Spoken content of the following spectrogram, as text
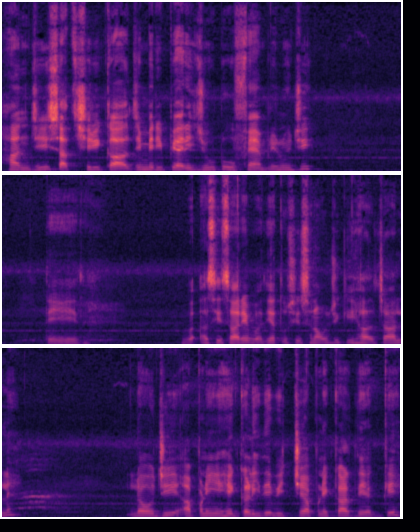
ਹਾਂਜੀ, ਸਤਿ ਸ਼੍ਰੀ ਅਕਾਲ ਜੀ, ਮੇਰੀ ਪਿਆਰੀ YouTube ਫੈਮਿਲੀ ਨੂੰ ਜੀ। ਤੇ ਅਸੀਂ ਸਾਰੇ ਵਧੀਆ, ਤੁਸੀਂ ਸੁਣਾਓ ਜੀ, ਕੀ ਹਾਲ ਚਾਲ ਨੇ? ਲਓ ਜੀ, ਆਪਣੀ ਇਹ ਗਲੀ ਦੇ ਵਿੱਚ, ਆਪਣੇ ਘਰ ਦੇ ਅੱਗੇ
